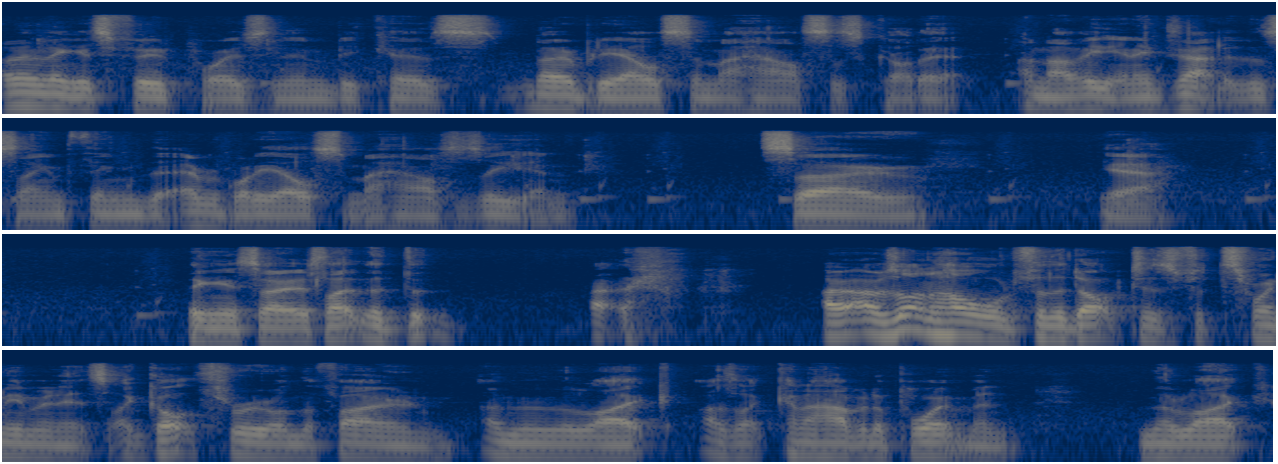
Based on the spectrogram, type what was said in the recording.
I don't think it's food poisoning because nobody else in my house has got it, and I've eaten exactly the same thing that everybody else in my house has eaten." So, yeah. Thing is, so it's like the. the I, I was on hold for the doctors for 20 minutes. I got through on the phone, and then they're like, I was like, "Can I have an appointment?" And they're like,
